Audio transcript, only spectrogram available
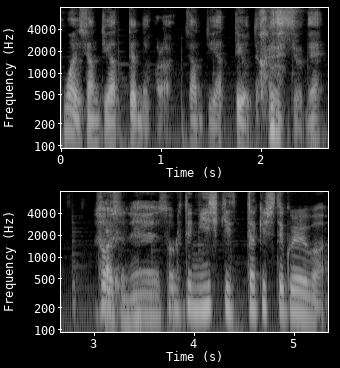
こまでちゃんとやってんだから、ちゃんとやってよって感じですよね。そうですね、それで認識だけしてくれれば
